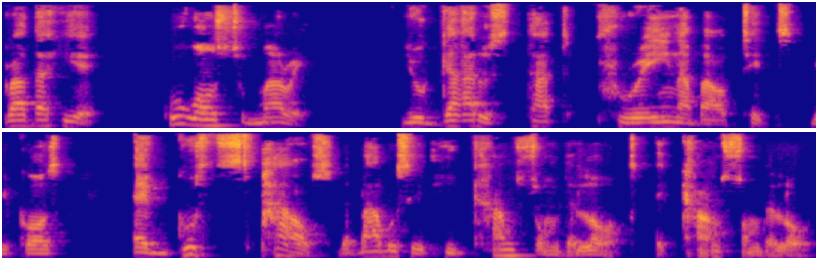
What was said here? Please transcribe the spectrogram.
brother here who wants to marry, you got to start praying about it because a good spouse, the Bible says, he comes from the Lord. It comes from the Lord.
